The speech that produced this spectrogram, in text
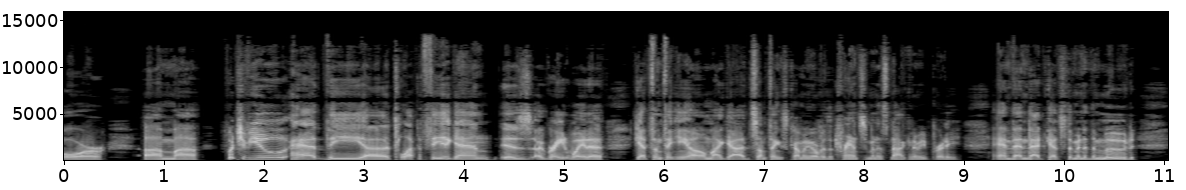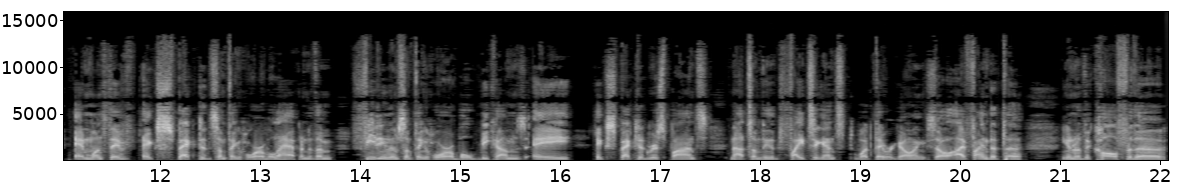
or um, uh, which of you had the uh, telepathy again is a great way to get them thinking, oh my god, something's coming over the transom and it's not going to be pretty. And then that gets them into the mood. And once they've expected something horrible to happen to them, feeding them something horrible becomes a expected response, not something that fights against what they were going. So I find that the, you know, the call for the,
